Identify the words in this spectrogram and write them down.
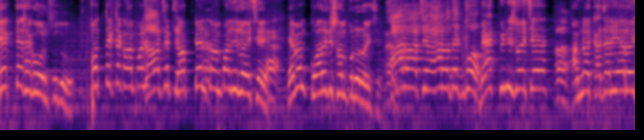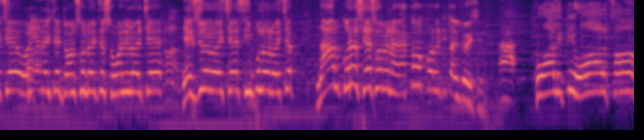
দেখতে থাকুন শুধু প্রত্যেকটা কোম্পানি আছে। টপ টেন কোম্পানি রয়েছে। এবং কোয়ালিটি সম্পূর্ণ রয়েছে আরও আছে আরও দেখব ম্যাট ফিনিশ রয়েছে। আপনার কাজারিয়া রয়েছে ওরিয়েল রয়েছে জনসন রয়েছে সোমালি রয়েছে। এক্সিরো রয়েছে সিম্পলও রয়েছে নাম করে শেষ হবে না এত কোয়ালিটি টালি রয়েছে কোয়ালিটি ওয়ালস হোক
